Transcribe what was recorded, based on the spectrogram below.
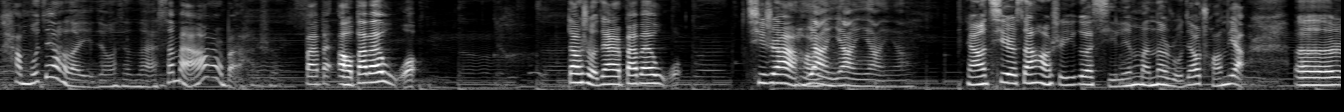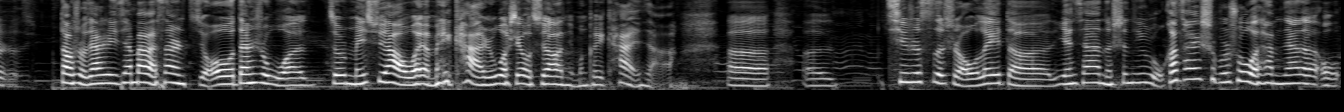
看不见了，已经现在三百二吧，还是八百？哦，八百五，到手价是八百五，七十二号一样一样一样一样。然后七十三号是一个喜临门的乳胶床垫儿，呃，到手价是一千八百三十九，但是我就是没需要，我也没看。如果谁有需要，你们可以看一下啊。呃呃，七十四是 Olay 的烟酰胺的身体乳，刚才是不是说过他们家的欧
